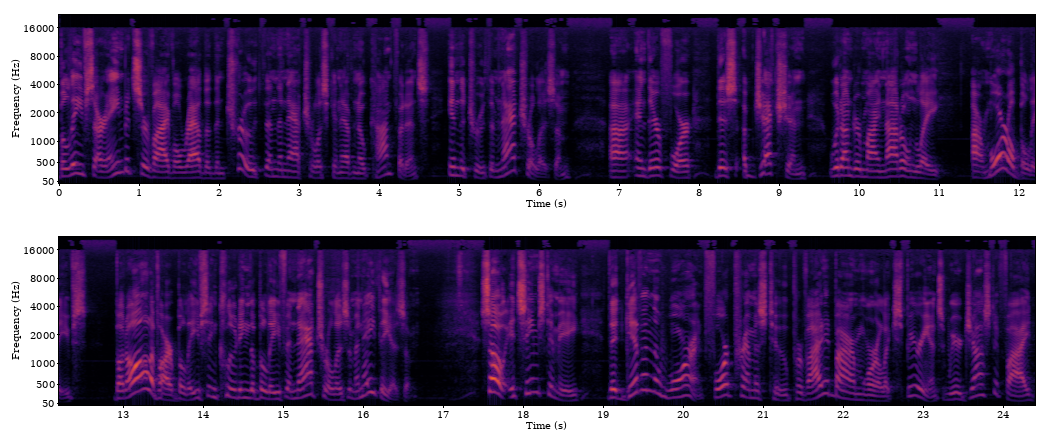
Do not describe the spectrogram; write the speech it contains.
beliefs are aimed at survival rather than truth, then the naturalist can have no confidence in the truth of naturalism. Uh, and therefore, this objection would undermine not only our moral beliefs, but all of our beliefs, including the belief in naturalism and atheism. So it seems to me that given the warrant for premise two provided by our moral experience, we're justified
